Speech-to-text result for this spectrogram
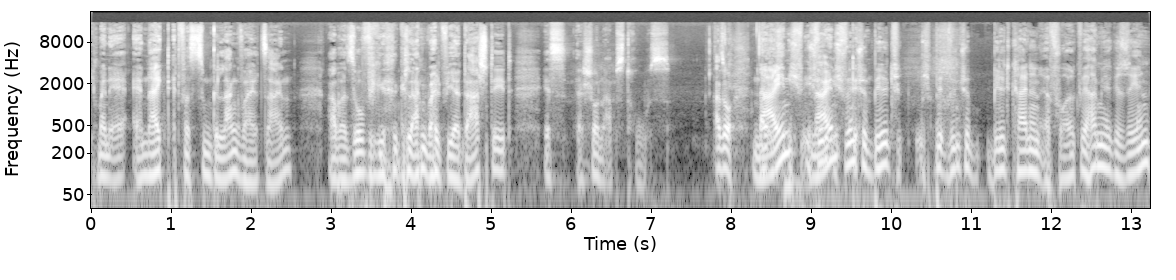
ich, meine, er, er neigt etwas zum Gelangweiltsein, aber so wie gelangweilt, wie er dasteht, ist schon abstrus. Also nein, ich, ich, nein, ich wünsche Bild, ich wünsche Bild keinen Erfolg. Wir haben ja gesehen,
